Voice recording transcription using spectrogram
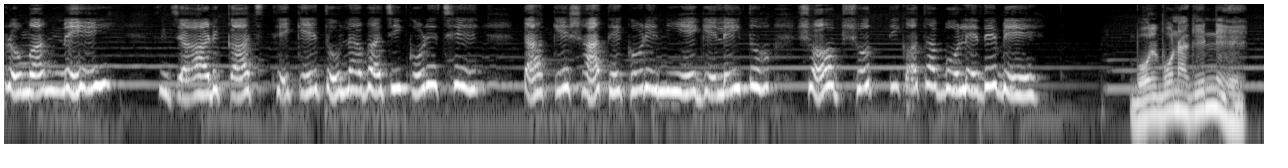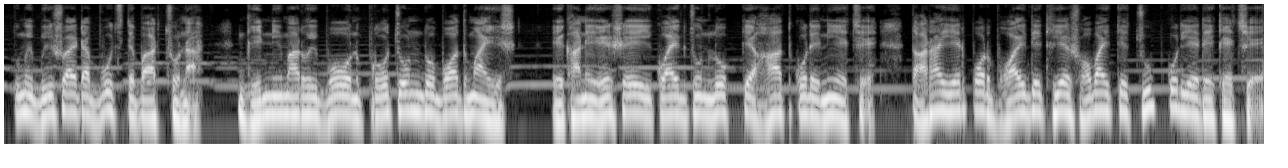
প্রমাণ নেই? যার কাছ থেকে তোলাবাজি করেছে তাকে সাথে করে নিয়ে গেলেই তো সব সত্যি কথা বলে দেবে। বলব না গিন্নি তুমি বিষয়টা বুঝতে পারছ না। গিন্নিমার ওই বোন প্রচণ্ড বদমাইশ। এখানে এসেই কয়েকজন লোককে হাত করে নিয়েছে। তারাই এরপর ভয় দেখিয়ে সবাইকে চুপ করিয়ে রেখেছে।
